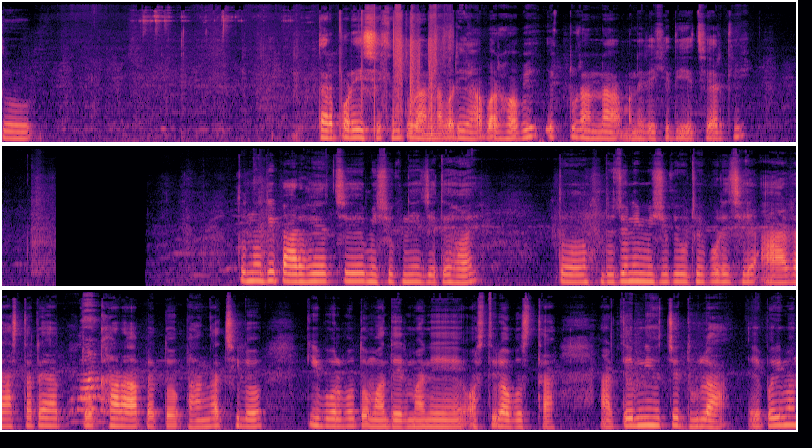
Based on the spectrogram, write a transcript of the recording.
তো তারপরে এসে কিন্তু রান্নাবাড়ি আবার হবে, একটু রান্না মানে রেখে দিয়েছি আর কি। তো নদী পার হয়েছে মিশুক নিয়ে যেতে হয়। তো দুজনেই মিশুকে উঠে পড়েছে, আর রাস্তাটা এত খারাপ, এত ভাঙা ছিল, কি বলব তোমাদের মানে অস্থির অবস্থা। আর তেমনি হচ্ছে ধুলা। এই পরিমাণ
